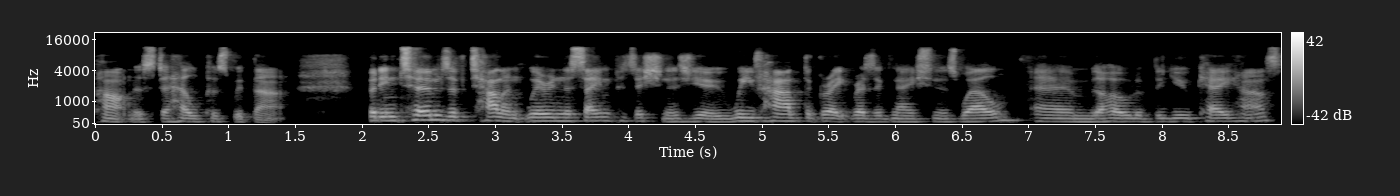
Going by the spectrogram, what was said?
partners to help us with that. But in terms of talent, we're in the same position as you. We've had the great resignation as well. Um, the whole of the UK has,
